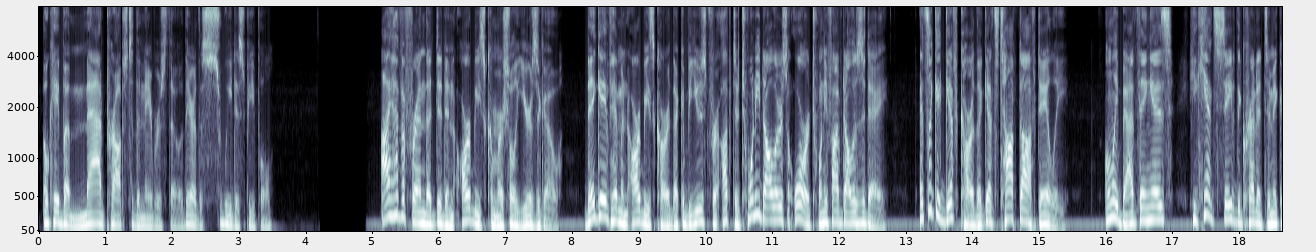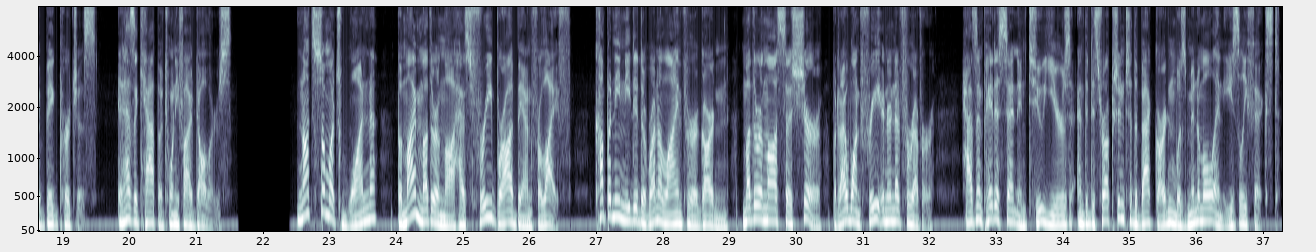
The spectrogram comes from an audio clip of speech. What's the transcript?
Okay, but mad props to the neighbors though. They are the sweetest people. I have a friend that did an Arby's commercial years ago. They gave him an Arby's card that could be used for up to $20 or $25 a day. It's like a gift card that gets topped off daily. Only bad thing is, he can't save the credit to make a big purchase. It has a cap of $25. Not so much one, but my mother in law has free broadband for life. Company needed to run a line through her garden. Mother in law says, sure, but I want free internet forever. Hasn't paid a cent in two years, and the disruption to the back garden was minimal and easily fixed.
